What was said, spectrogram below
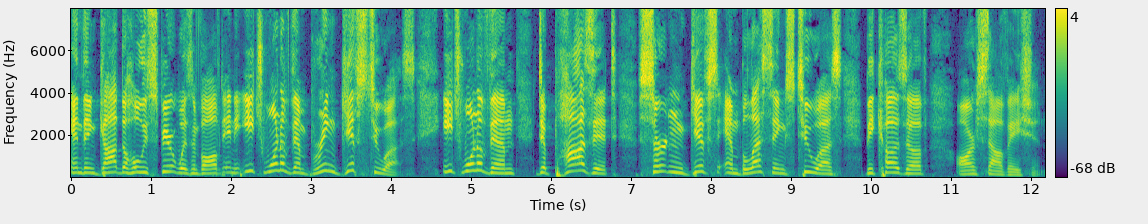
and then God the Holy Spirit was involved, and each one of them bring gifts to us. Each one of them deposit certain gifts and blessings to us because of our salvation.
